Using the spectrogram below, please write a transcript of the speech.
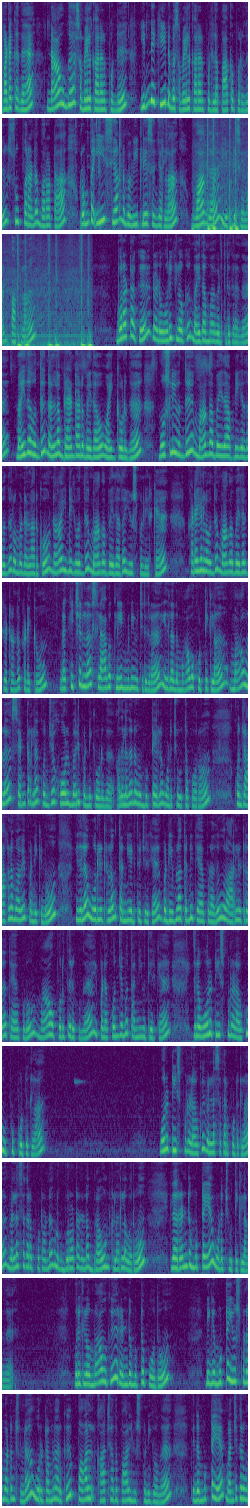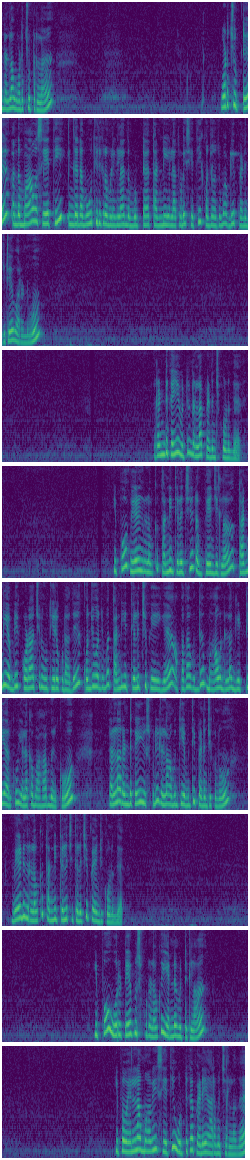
வணக்கங்க. நான் உங்கள் சமையல்காரர் பொண்ணு. இன்றைக்கி நம்ம சமையல்காரர் பொண்ணில் பார்க்க போகிறது சூப்பரான பரோட்டா. ரொம்ப ஈஸியாக நம்ம வீட்டிலேயே செஞ்சிடலாம். வாங்க எப்படி செய்யலான்னு பார்க்கலாம். பரோட்டாக்கு நான் ஒரு கிலோவுக்கு மைதா மாவு எடுத்துருக்குறேங்க. மைதா வந்து நல்ல பிராண்டான மைதாவும் வாங்கிக்கோணுங்க. மோஸ்ட்லி வந்து மாங்காய் மைதா அப்படிங்கிறது வந்து ரொம்ப நல்லாயிருக்கும் நான் இன்றைக்கி வந்து மாங்காய் மைதா தான் யூஸ் பண்ணியிருக்கேன். கடைகளில் வந்து மாங்காய் மைதான்னு கேட்டாங்கன்னா கிடைக்கும். நான் கிச்சனில் ஸ்லாபை க்ளீன் பண்ணி வச்சுருக்கிறேன். இதில் அந்த மாவை கொட்டிக்கலாம். மாவில் சென்டரில் கொஞ்சம் ஹோல் மாதிரி பண்ணிக்கோணுங்க. அதில் தான் நம்ம முட்டையெல்லாம் உடச்சி ஊற்ற போகிறோம் கொஞ்சம் அகலமாகவே பண்ணிக்கணும். இதில் ஒரு லிட்டர் அளவு தண்ணி எடுத்து வச்சுருக்கேன். பட் இவ்வளோ தண்ணி தேவைப்படாது. ஒரு அரை லிட்டர் தான் தேவைப்படும். மாவை பொறுத்து இருக்குங்க. இப்போ நான் கொஞ்சமாக தண்ணி ஊற்றிருக்கேன் இதில் ஒரு டீஸ்பூன் அளவுக்கு உப்பு போட்டுக்கலாம். ஒரு டீஸ்பூன் அளவுக்கு வெள்ளை சக்கரை போட்டுக்கலாம். வெள்ளை சக்கரை போட்டோன்னா உங்களுக்கு புரோட்டா நல்லா ப்ரௌன் கலரில் வரும். இதில் ரெண்டு முட்டையை உடச்சி ஊற்றிக்கலாங்க ஒரு கிலோ மாவுக்கு ரெண்டு முட்டை போதும். நீங்கள் முட்டை யூஸ் பண்ண மாட்டேன்னு சொன்னால் ஒரு டம்ளருக்கு பால் காய்ச்சாத பால் யூஸ் பண்ணிக்கோங்க. இப்போ இந்த முட்டையை மஞ்சக்கரவு நல்லா உடச்சி விட்டுறலாம். உடச்சி விட்டு அந்த மாவை சேர்த்தி இந்த நம்ம ஊற்றிருக்கிறோம் இல்லைங்களா இந்த முட்டை தண்ணி எல்லாத்தோடையும் சேர்த்தி கொஞ்சம் கொஞ்சமாக அப்படியே பிணைஞ்சிட்டே வரணும். ரெண்டு கையை விட்டு நல்லா பிணைஞ்சிக்கோணுங்க. இப்போது வேணுங்கிற அளவுக்கு தண்ணி தெளித்து நம்ம பேஞ்சிக்கலாம். தண்ணி அப்படியே கொடாச்சின்னு ஊற்றிடக்கூடாது கொஞ்சம் கொஞ்சமாக தண்ணியை தெளித்து பேயுங்க. அப்போ தான் வந்து மாவு நல்லா கெட்டியாக இருக்கும் இலக்கமாகாமல் இருக்கும். நல்லா ரெண்டு கையை யூஸ் பண்ணி நல்லா அமுத்தி அமுத்தி பிணைஞ்சிக்கணும். வேணுங்கிற அளவுக்கு தண்ணி தெளித்து தெளித்து பேஞ்சிக்கோணுங்க. இப்போது ஒரு டேபிள் ஸ்பூன் அளவுக்கு எண்ணெய் விட்டுக்கலாம். இப்போ எல்லா மாவையும் சேர்த்து ஒட்டுக்க பிணைய ஆரம்பிச்சிடலாங்க.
